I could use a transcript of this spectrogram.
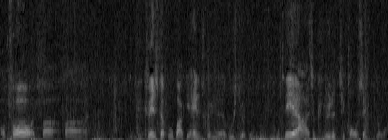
og foråret fra, fra kvælstof ubragt i handelsgødning øh, eller husdyrgødning, det er altså knyttet til grovsandet jord.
